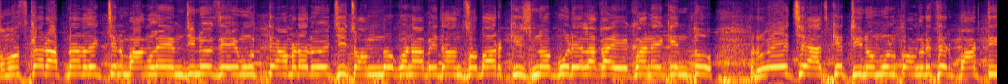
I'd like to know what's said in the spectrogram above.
নমস্কার, আপনারা দেখছেন বাংলা এমজি নিউজ এই মুহূর্তে আমরা রয়েছি চন্দ্রকোনা বিধানসভার কৃষ্ণপুর এলাকায়। এখানে কিন্তু রয়েছে আজকে তৃণমূল কংগ্রেসের প্রার্থী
